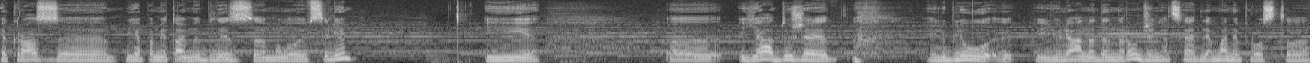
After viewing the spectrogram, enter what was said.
якраз е, я пам'ятаю, ми були з малою в селі. І е, я дуже люблю е, Юліана день народження. Це для мене просто.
